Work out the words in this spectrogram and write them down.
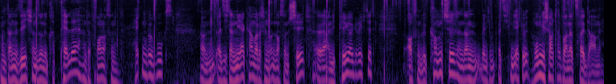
Und dann sehe ich schon so eine Kapelle und davor noch so ein Heckenbewuchs. Und als ich dann näher kam, war da schon noch so ein Schild äh, an die Pilger gerichtet. Auch so ein Willkommensschild. Und dann, ich, als ich in die Ecke rumgeschaut habe, waren da zwei Damen,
